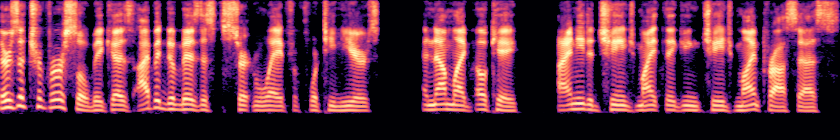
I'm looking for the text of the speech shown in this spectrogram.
there's a traversal because I've been doing business a certain way for 14 years, and now I'm like, okay, I need to change my thinking, change my process,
